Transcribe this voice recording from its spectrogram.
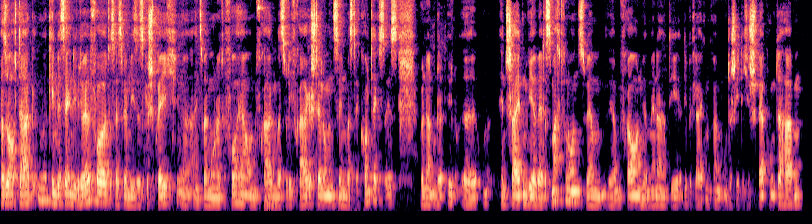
also auch da gehen wir sehr individuell vor. Das heißt, wir haben dieses Gespräch äh, ein, zwei Monate vorher und fragen, was so die Fragestellungen sind, was der Kontext ist. Und dann äh, entscheiden wir, wer das macht von uns. Wir haben, wir haben Frauen, wir haben Männer, die, die begleiten können, unterschiedliche Schwerpunkte haben.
